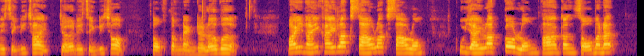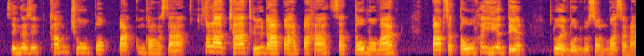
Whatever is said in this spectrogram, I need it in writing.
ในสิ่งที่ใช่ เจอในสิ่งที่ชอบ ตกตำแหน่งเดอะเลเวอร์ไปไหนใครรักสาวรักสาวหลง ผู้ใหญ่รักก็หลงพากันโสมนัสสิ่งศักดิ์สิทธิ์ค้ำชูปกปักคุ้มครองรักษา พระราชาถือดาบประหัตประหารศัตรูหมู่มารปราบศัตรูให้เฮี้ยนเตียน ด้วยบุญกุศลวาสนา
